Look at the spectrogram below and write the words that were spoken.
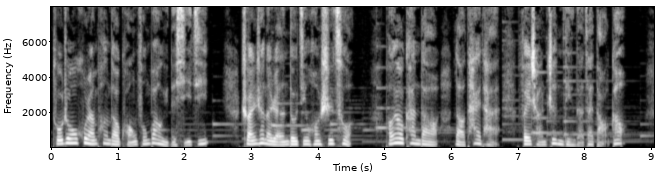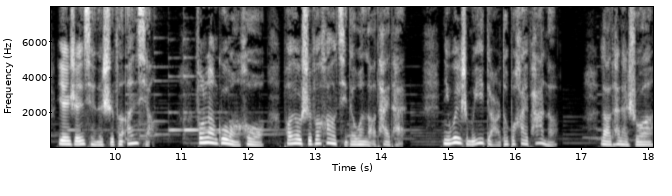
途中忽然碰到狂风暴雨的袭击，船上的人都惊慌失措。朋友看到老太太非常镇定地在祷告，眼神显得十分安详。风浪过往后，朋友十分好奇地问老太太：“你为什么一点都不害怕呢？”老太太说：“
